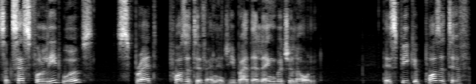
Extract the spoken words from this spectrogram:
Successful lead wolves spread positive energy by their language alone. They speak a positive,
